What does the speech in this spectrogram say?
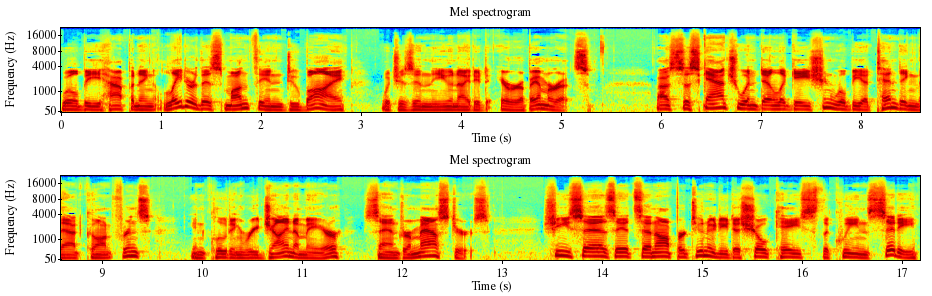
will be happening later this month in Dubai, which is in the United Arab Emirates. A Saskatchewan delegation will be attending that conference, including Regina Mayor Sandra Masters. She says it's an opportunity to showcase the Queen City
